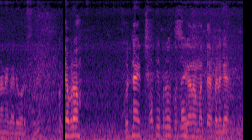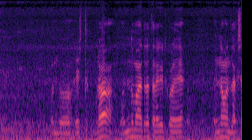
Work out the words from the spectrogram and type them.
ನಾನೇ ಗಾಡಿ ಓಡಿಸ್ತೀನಿ. Okay bro good night okay bro good night ಸಿಗೋಣ ಮತ್ತೆ ಬೆಳಗ್ಗೆ. ಒಂದು ಎಷ್ಟು ಬ್ರೋ ಒಂದು ಮಾತ್ರ ತಲೆಗಿಟ್ಕೊಳ್ಳಿ ಇನ್ನೂ ಒಂದು ಲಕ್ಷ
